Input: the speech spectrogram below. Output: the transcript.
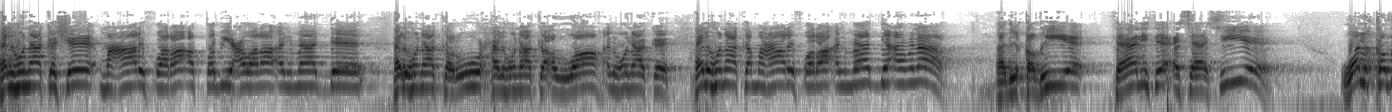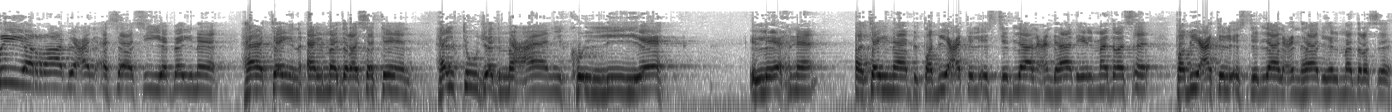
هل هناك شيء معارف وراء الطبيعة وراء المادة؟ هل هناك روح؟ هل هناك الله؟ هل هناك هل هناك معارف وراء المادة أم لا؟ هذه قضية ثالثة أساسية. والقضية الرابعة الأساسية بين هاتين المدرستين هل توجد معاني كلية؟ اللي إحنا أتينا بطبيعة الاستدلال عند هذه المدرسة طبيعة الاستدلال عند هذه المدرسة.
